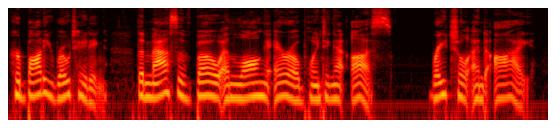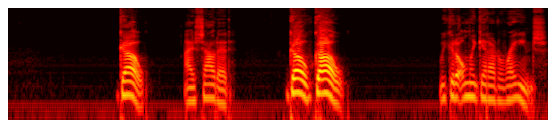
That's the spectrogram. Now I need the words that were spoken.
her body rotating, the massive bow and long arrow pointing at us, Rachel and I. Go, I shouted. Go, go! We could only get out of range.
